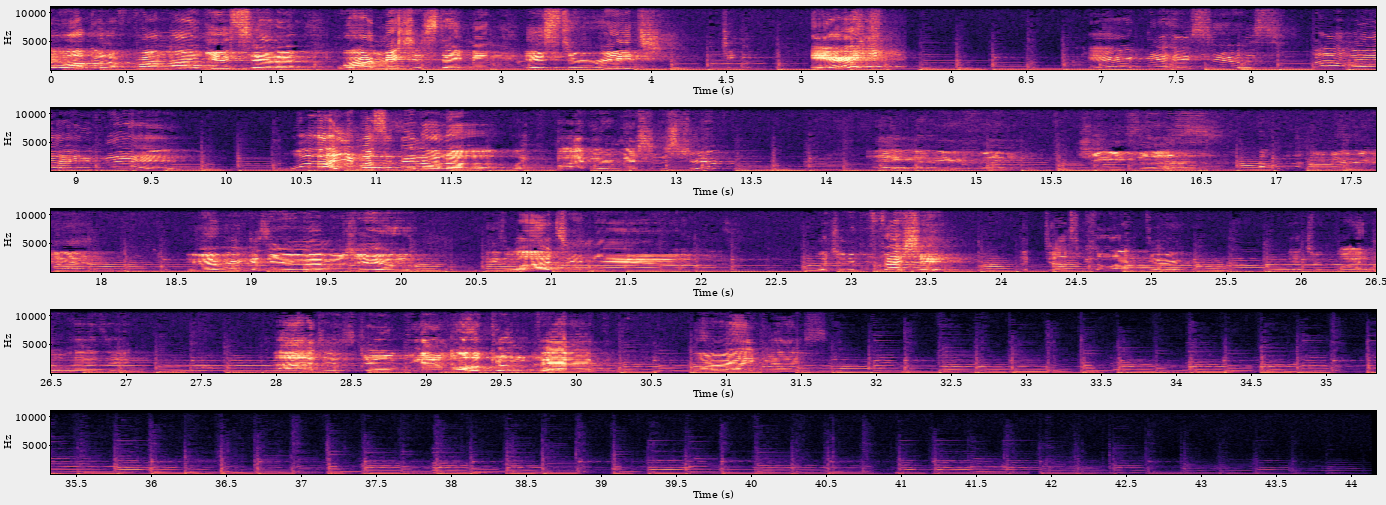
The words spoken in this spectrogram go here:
right, welcome to Frontline Youth Center, where our mission statement is to reach. Eric? Eric De Jesus? Oh man, how you been? Wow, you must have been on a like five-year missions trip. Hey, remember your friend Jesus? You remember him? You remember? Because he remembers you. He's watching you. What's your new profession? Joking. Welcome back. All right, guys.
